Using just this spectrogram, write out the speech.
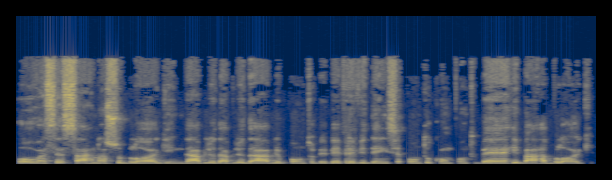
ou acessar nosso blog em www.bbprevidencia.com.br/blog.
